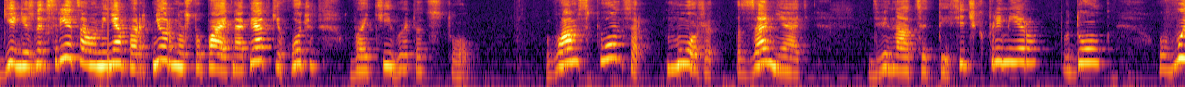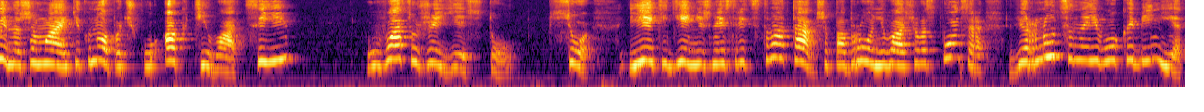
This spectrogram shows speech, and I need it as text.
денежных средств, а у меня партнер наступает на пятки, хочет войти в этот стол. Вам спонсор может занять 12 тысяч, к примеру, в долг. Вы нажимаете кнопочку активации, у вас уже есть стол. Все. И эти денежные средства также по броне вашего спонсора вернутся на его кабинет.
